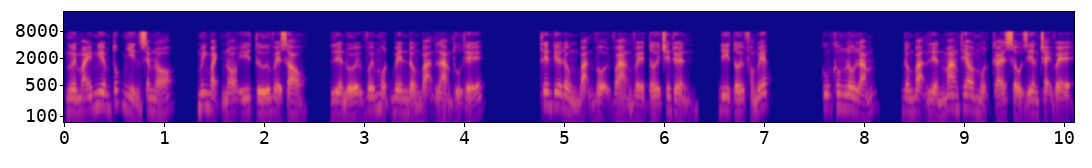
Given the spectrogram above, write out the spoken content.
Người máy nghiêm túc nhìn xem nó, minh bạch nó ý tứ về sau, liền đối với một bên đồng bạn làm thủ thế. Thiên tia đồng bạn vội vàng về tới trên thuyền, đi tới phòng bếp. Cũng không lâu lắm, đồng bạn liền mang theo một cái sầu riêng chạy về.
